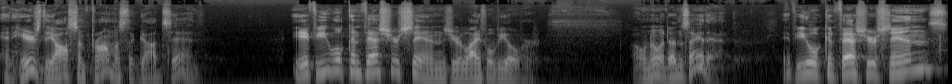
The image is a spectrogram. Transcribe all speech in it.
And here's the awesome promise that God said If you will confess your sins, your life will be over. Oh, no, it doesn't say that. If you will confess your sins,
